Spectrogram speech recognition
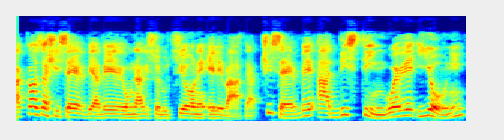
A cosa ci serve avere una risoluzione elevata? Ci serve a distinguere ioni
